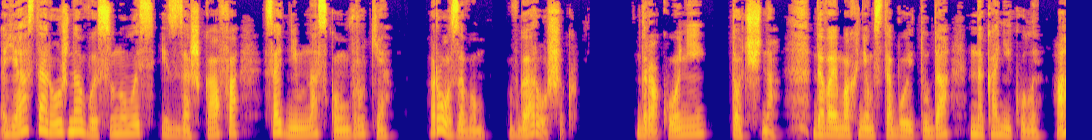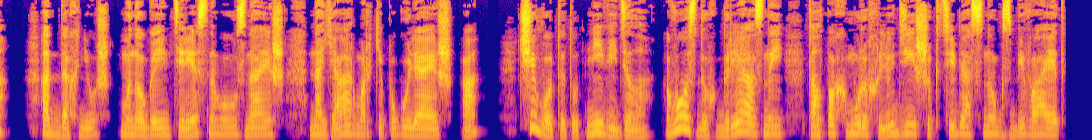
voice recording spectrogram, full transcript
я осторожно высунулась из-за шкафа с одним носком в руке. Розовым, в горошек. Драконий Точно. Давай махнем с тобой туда на каникулы, а? Отдохнешь, много интересного узнаешь, на ярмарке погуляешь, а? Чего ты тут не видела? Воздух грязный, толпа хмурых людишек тебя с ног сбивает,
